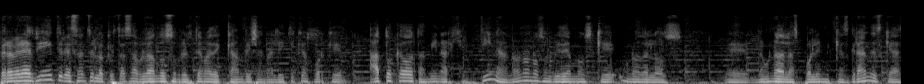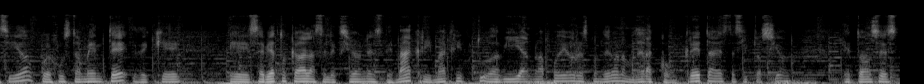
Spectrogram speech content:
Pero mira, es bien interesante lo que estás hablando sobre el tema de Cambridge Analytica porque ha tocado también Argentina, ¿no? No nos olvidemos que uno de los eh, una de las polémicas grandes que ha sido fue justamente de que eh, se había tocado las elecciones de Macri. Macri todavía no ha podido responder de una manera concreta a esta situación. Entonces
